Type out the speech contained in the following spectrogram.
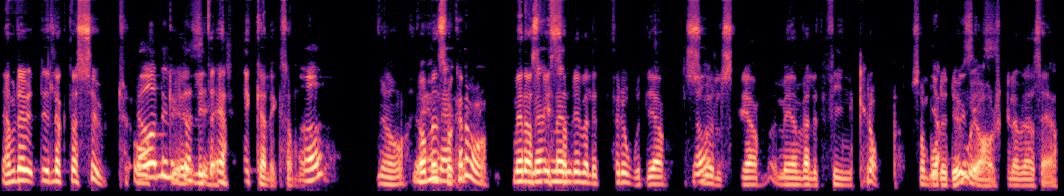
Ja, men det, det luktar surt och Ja, luktar eh, lite surt. ättika liksom. Ja, Ja, ja men så kan det vara. Medan men- vissa men- blir väldigt frodiga, Ja. svulstiga med en väldigt fin kropp. Som både Ja, du och jag har skulle jag vilja säga.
